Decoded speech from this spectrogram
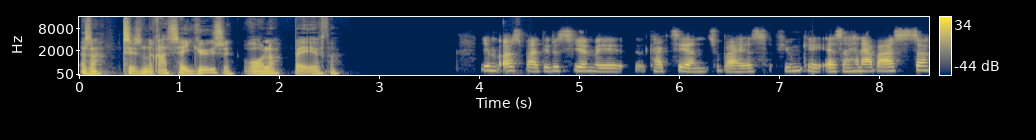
altså, til sådan ret seriøse roller bagefter. Jamen også bare det, du siger med karakteren Tobias Fumke. Altså han er bare så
